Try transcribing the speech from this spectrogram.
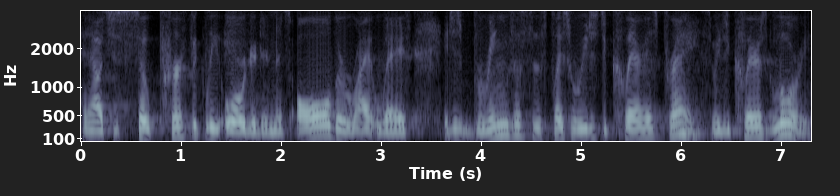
and how it's just so perfectly ordered and it's all the right ways, it just brings us to this place where we just declare his praise. We declare his glory.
